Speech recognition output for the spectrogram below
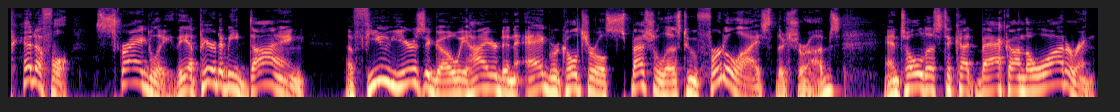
pitiful, scraggly. They appear to be dying. A few years ago, we hired an agricultural specialist who fertilized the shrubs and told us to cut back on the watering.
